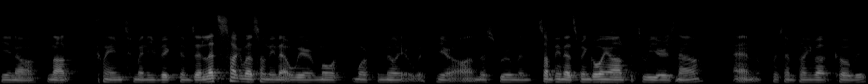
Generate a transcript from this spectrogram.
you know, not claim too many victims. And let's talk about something that we're more more familiar with here on this room, and something that's been going on for two years now. And of course, I'm talking about COVID,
